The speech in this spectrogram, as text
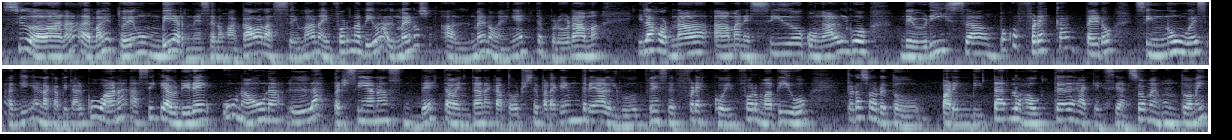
ciudadana. Además estoy en un viernes, se nos acaba la semana informativa, al menos, al menos en este programa y la jornada ha amanecido con algo de brisa, un poco fresca, pero sin nubes aquí en la capital cubana, así que abriré una a una las persianas de esta ventana 14 para que entre algo de ese fresco informativo, pero sobre todo para invitarlos a ustedes a que se asomen junto a mí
